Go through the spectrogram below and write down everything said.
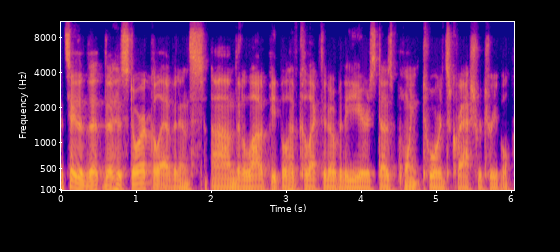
I'd say that the, the historical evidence um, that a lot of people have collected over the years does point towards crash retrieval.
